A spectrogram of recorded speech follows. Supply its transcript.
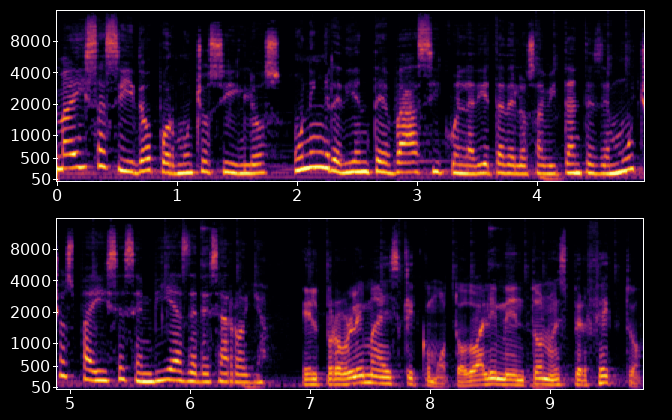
maíz ha sido, por muchos siglos, un ingrediente básico en la dieta de los habitantes de muchos países en vías de desarrollo. El problema es que como todo alimento no es perfecto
